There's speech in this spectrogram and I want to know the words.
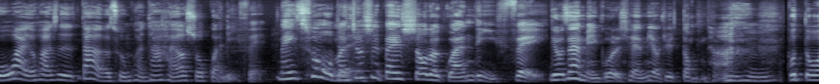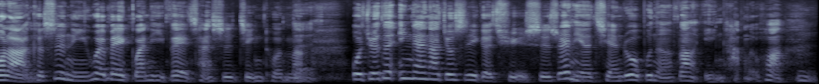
国外的话是大额存款，他还要收管理费。没错，我们就是被收了管理费，留在美国的钱没有去动它，嗯、不多啦。可是你会被管理费蚕食鲸吞吗？我觉得应该那就是一个趋势。所以你的钱如果不能放银行的话，嗯。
